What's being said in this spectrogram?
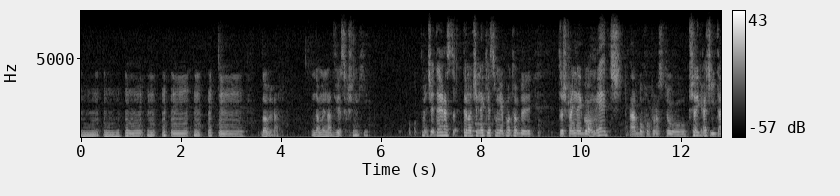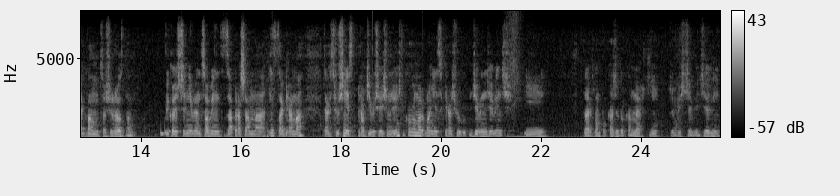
Mm, mm, mm, Dobra, damy na dwie skrzynki. Wiecie, teraz ten odcinek jest w sumie po to, by coś fajnego mieć, albo po prostu przegrać i tak wam coś rozdam. Tylko jeszcze nie wiem co, więc zapraszam na Instagrama. Teraz już nie jest prawdziwy 69, tylko normalnie jest Krasiu 99 i zaraz wam pokażę do kamerki, żebyście wiedzieli.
